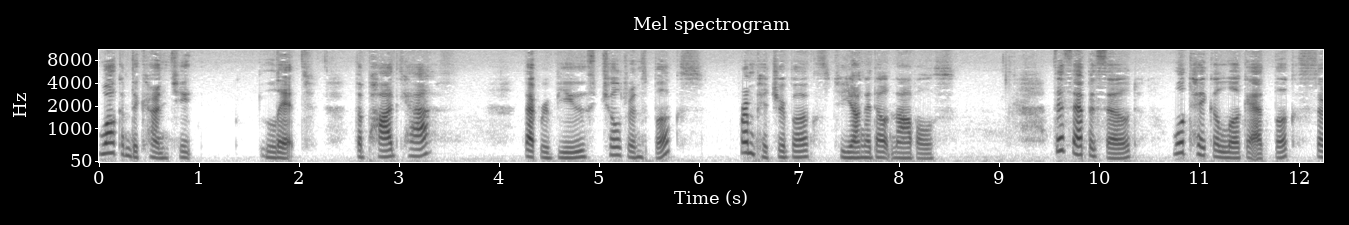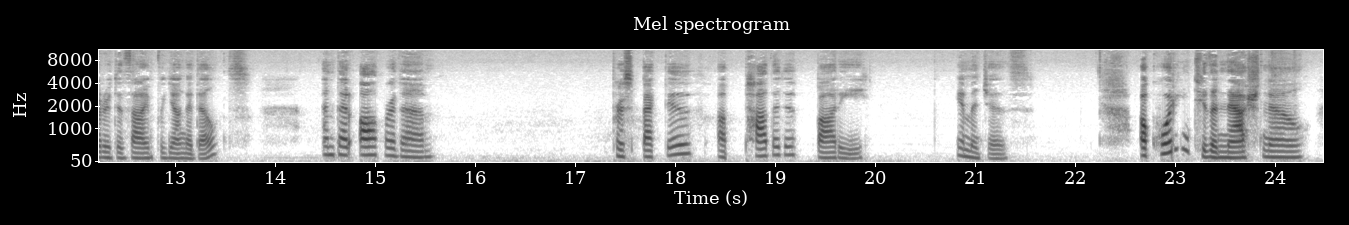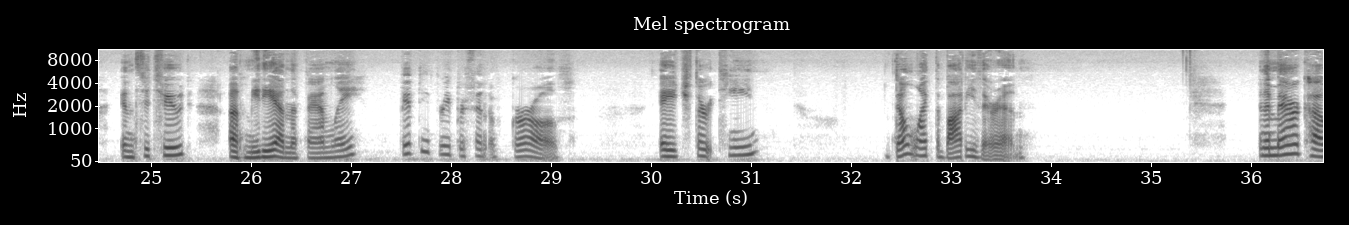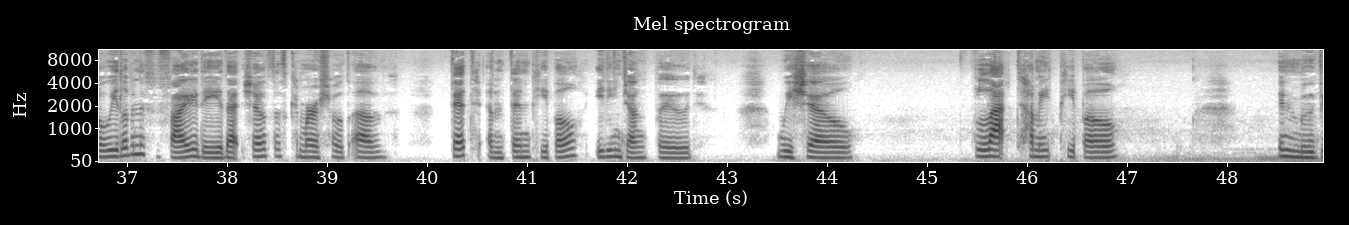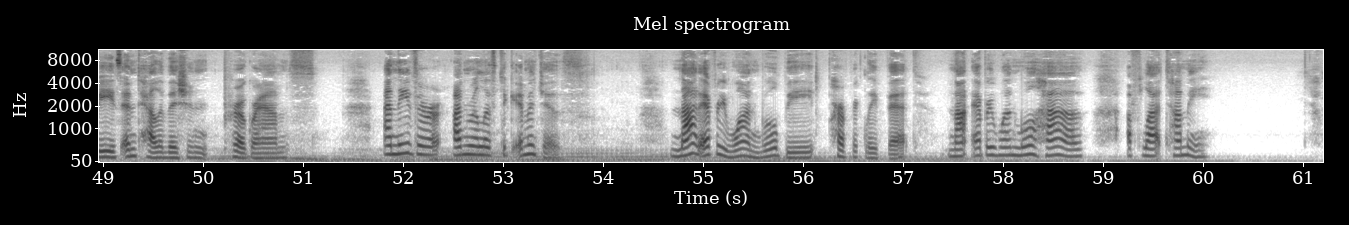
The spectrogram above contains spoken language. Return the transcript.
Welcome to Country Lit, the podcast that reviews children's books, from picture books to young adult novels. This episode we'll take a look at books that are designed for young adults and that offer them perspective of positive body images. According to the National Institute of Media and the Family, 53% of girls age 13 don't like the body they're in. In America, we live in a society that shows us commercials of fit and thin people eating junk food. We show flat tummied people in movies and television programs. And these are unrealistic images. Not everyone will be perfectly fit. Not everyone will have a flat tummy.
